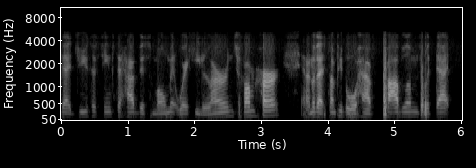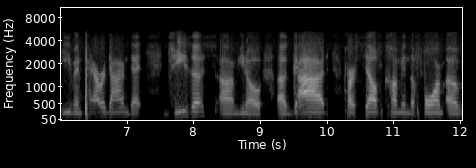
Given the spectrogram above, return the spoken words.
that Jesus seems to have this moment where he learns from her. And I know that some people will have problems with that even paradigm that Jesus, um, you know, uh, God herself come in the form of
